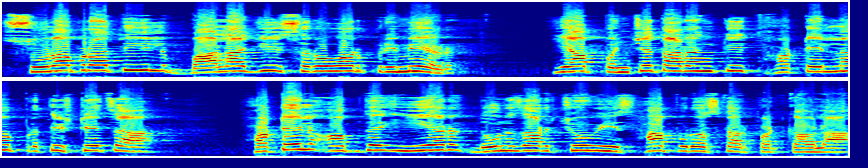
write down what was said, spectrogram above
सोलापुरातील बालाजी सरोवर प्रीमियर या पंचतारांकित हॉटेलनं प्रतिष्ठेचा हॉटेल ऑफ द इयर दोन हजार चोवीस हा पुरस्कार पटकावला.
